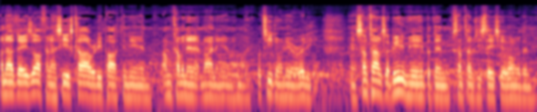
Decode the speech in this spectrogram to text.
on our days off, and I see his car already parked in here, and I'm coming in at 9 a.m. I'm like, what's he doing here already? And sometimes I beat him here, but then sometimes he stays here longer than,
